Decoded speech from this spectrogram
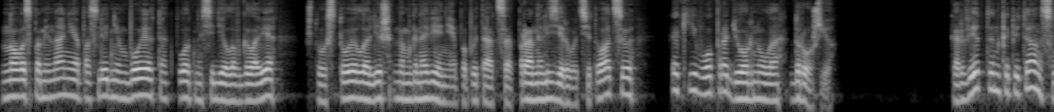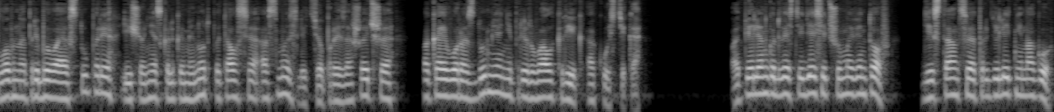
Но воспоминание о последнем бое так плотно сидело в голове, что стоило лишь на мгновение попытаться проанализировать ситуацию – как его продернуло дрожью. Корветтен-капитан, словно пребывая в ступоре, еще несколько минут пытался осмыслить все произошедшее, пока его раздумья не прервал крик акустика. «По пеленгу 210 шумы винтов. Дистанцию определить не могу.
